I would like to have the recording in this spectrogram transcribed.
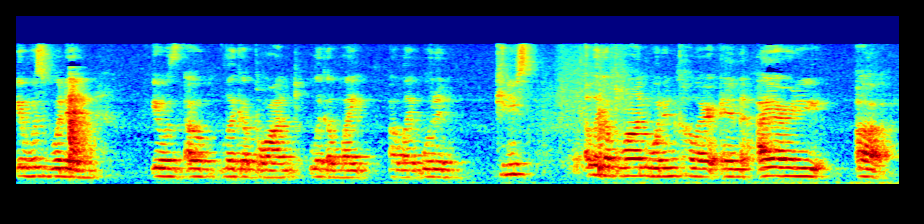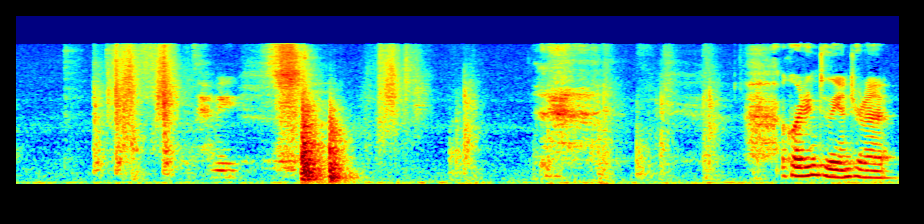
it was wooden it was a like a blonde, like a light, a light wooden. Can you, like a blonde wooden color, and I already uh. It's heavy. According to the internet,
